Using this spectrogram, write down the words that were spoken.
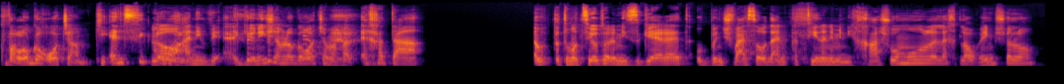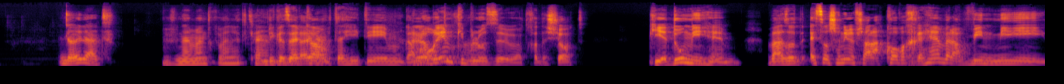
כבר לא גרות שם, כי אין סיכוי. לא, אני הגיוני שהן לא גרות שם, אבל איך אתה... אתה מוציא אותו למסגרת, הוא בן 17, הוא עדיין קטין, אני מניחה שהוא אמור ללכת להורים שלו. לא יודעת. מבינה מה אני מתכוונת? כן, בגלל זה לא גם. תהיתי אם גם לא בטוחה. קיבלו זהויות חדשות. כי ידעו מי הם, ואז עוד עשר שנים אפשר לעקוב אחריהם ולהבין מי...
